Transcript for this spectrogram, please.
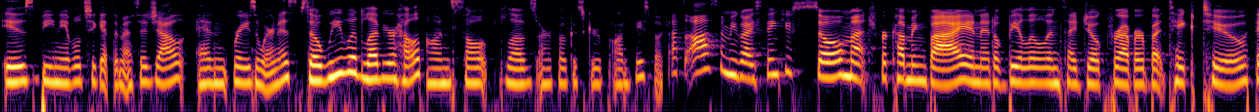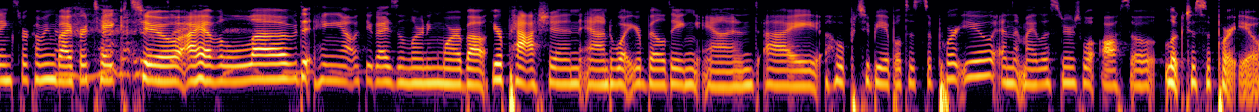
is being able to get the message out and raise awareness. So we would love your help on Saalt Loves Our Focus Group on Facebook. That's awesome, you guys. Thank you so much for coming by. And it'll be a little inside joke forever, but take two. Thanks for coming by for take two. I have loved hanging out with you guys and learning more about your passion and what you're building. And I hope to be able to support you and that my listeners will also look to support you.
